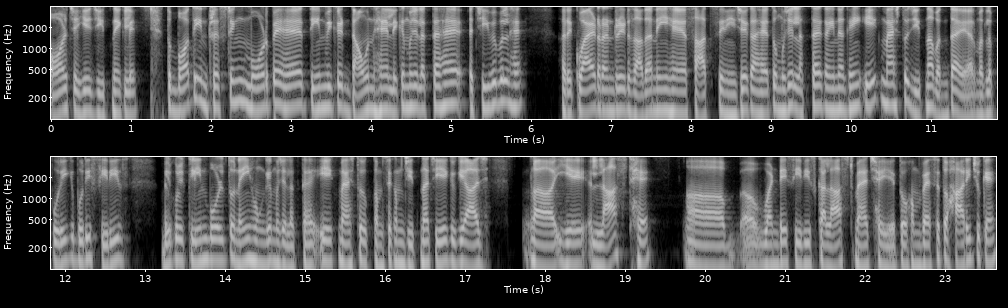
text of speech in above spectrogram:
और चाहिए जीतने के लिए। तो बहुत ही इंटरेस्टिंग मोड पे है तीन विकेट डाउन है लेकिन मुझे लगता है अचीवेबल है। रिक्वायर्ड रन रेट ज़्यादा नहीं है सात से नीचे का है तो मुझे लगता है कहीं ना कहीं एक मैच तो जीतना बनता है यार। मतलब पूरी की पूरी सीरीज़ बिल्कुल क्लीन बोल्ड तो नहीं होंगे मुझे लगता है एक मैच तो कम से कम जीतना चाहिए क्योंकि आज आ, ये लास्ट है। वनडे सीरीज़ का लास्ट मैच है ये तो हम वैसे तो हार ही चुके हैं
